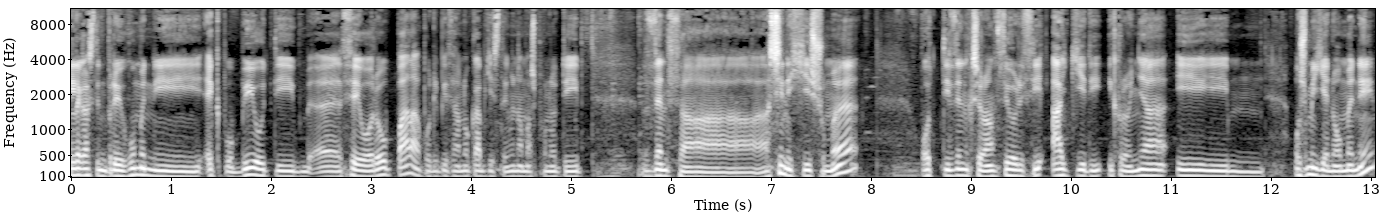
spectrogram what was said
Έλεγα στην προηγούμενη εκπομπή ότι ε, θεωρώ πάρα πολύ πιθανό κάποια στιγμή να μας πούνε ότι δεν θα συνεχίσουμε, ότι δεν ξέρω αν θεωρηθεί άκυρη η χρονιά ή ως μη γενόμενη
